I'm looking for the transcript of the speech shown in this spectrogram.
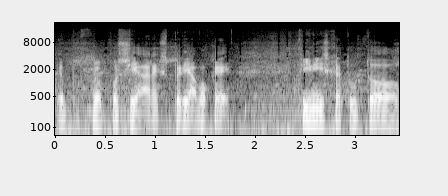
e purtroppo siare. Speriamo che finisca tutto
